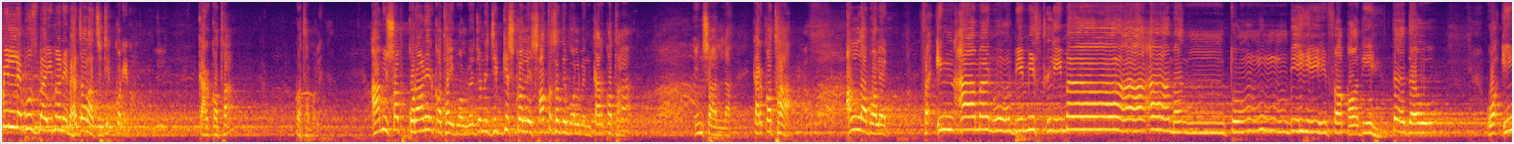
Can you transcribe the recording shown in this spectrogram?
মিললে বুঝবা ইমানে ভেজাল আছে ঠিক করে না কার কথা কথা বলে না আমি সব কোরআনের কথাই বলবো এর জন্য জিজ্ঞেস করলে সাথে সাথে বলবেন কার কথা ইনশাআল্লাহ কার কথা আল্লাহ বলেন فإن آمنوا بمثل ما آمنتم به فقد اهتدوا وإن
